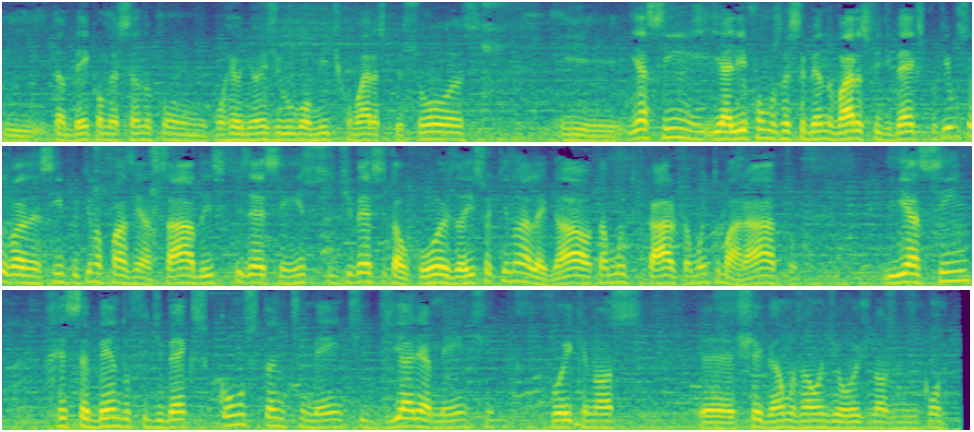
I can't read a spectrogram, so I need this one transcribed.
e também começando com, com reuniões de Google Meet com várias pessoas. E, e, assim, e ali fomos recebendo vários feedbacks, por que vocês fazem assim, por que não fazem assado, e se fizessem isso, se tivesse tal coisa, isso aqui não é legal, está muito caro, está muito barato. E assim, recebendo feedbacks constantemente, diariamente, foi que nós é, chegamos aonde hoje nós nos encontramos.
